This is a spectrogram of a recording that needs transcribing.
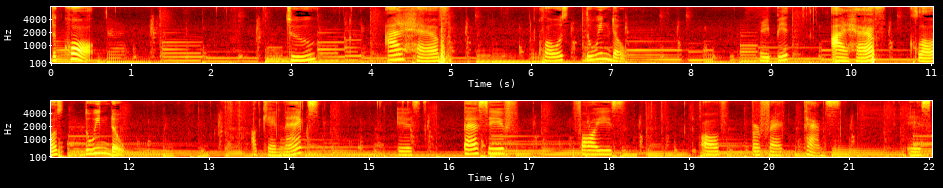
the call. 2. I have closed the window. Repeat, I have closed the window. Okay, next is passive voice of perfect tense. Is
